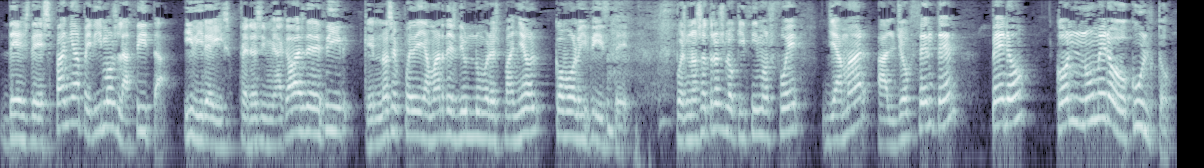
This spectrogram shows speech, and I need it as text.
desde España pedimos la cita. Y diréis, pero si me acabas de decir que no se puede llamar desde un número español, ¿cómo lo hiciste? Pues nosotros lo que hicimos fue llamar al Job Center, pero con número oculto,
